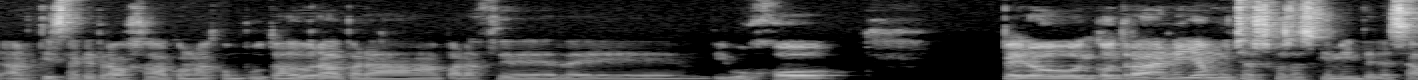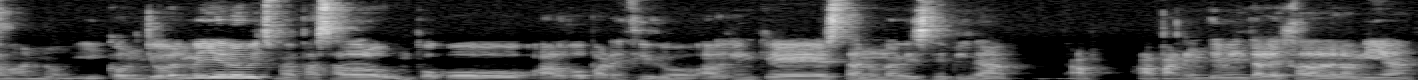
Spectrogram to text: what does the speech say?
artista que trabajaba con la computadora para, hacer eh, dibujo, pero encontraba en ella muchas cosas que me interesaban, ¿no? Y con Joel Meyerovich me ha pasado un poco algo parecido, alguien que está en una disciplina aparentemente alejada de la mía,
